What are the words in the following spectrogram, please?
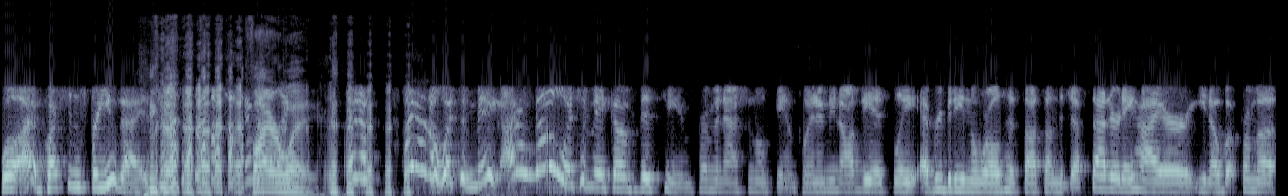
Well, I have questions for you guys. Fire away. I, don't, I don't know what to make. I don't know what to make of this team from a national standpoint. I mean, obviously, everybody in the world has thoughts on the Jeff Saturday hire, you know, but from a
